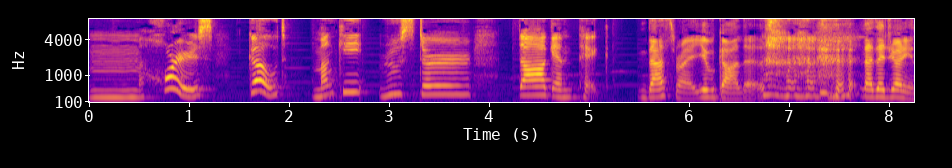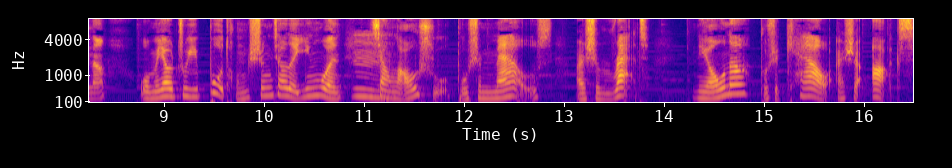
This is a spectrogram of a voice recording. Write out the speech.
mm, horse, goat, monkey, rooster, dog, and pig. That's right, you've got it. 那在这里呢，我们要注意不同生肖的英文。嗯，像老鼠不是 mouse，而是 rat。牛呢不是 cow，而是 ox。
